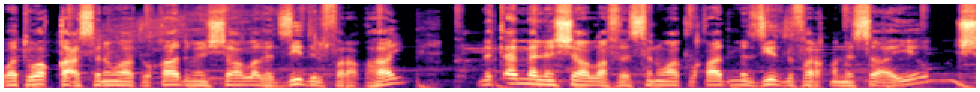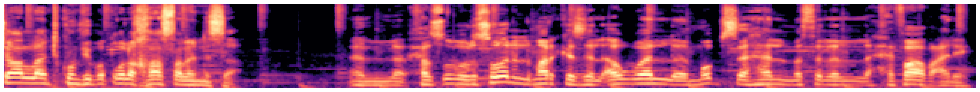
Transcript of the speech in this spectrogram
وأتوقع السنوات القادمة إن شاء الله تزيد الفرق هاي. نتأمل إن شاء الله في السنوات القادمة تزيد الفرق النسائية وإن شاء الله تكون في بطولة خاصة للنساء. الوصول المركز الأول مو بسهل مثل الحفاظ عليه.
